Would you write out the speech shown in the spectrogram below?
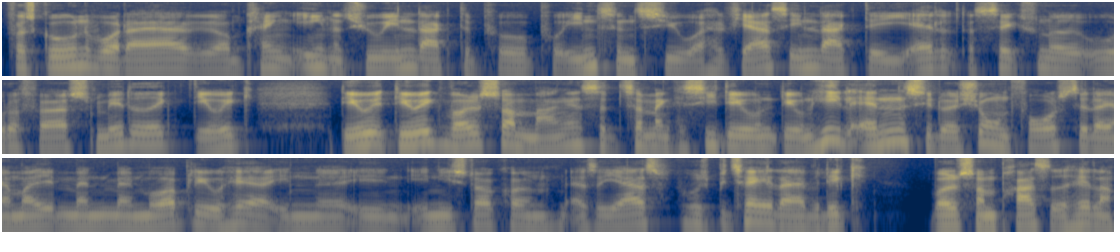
for Skåne, hvor der er omkring 21 indlagte på, på intensiv og 70 indlagte i alt og 648 smittet. Ikke? Det, er jo ikke, det, er jo, det er jo ikke voldsomt mange, så, så man kan sige, det er, jo, det er jo en helt anden situation, forestiller jeg mig, man, man må opleve her end, øh, end, end i Stockholm. Altså jeres hospitaler er vel ikke voldsomt presset heller?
